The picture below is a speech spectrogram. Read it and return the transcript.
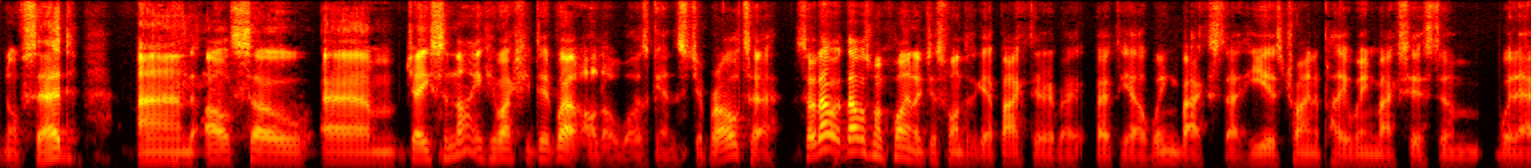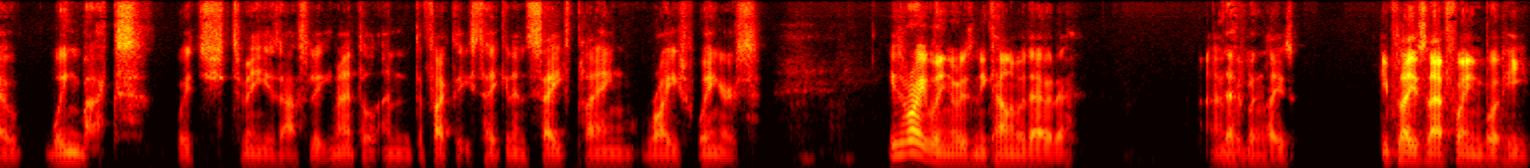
enough said and also um, Jason Knight, who actually did well, although it was against Gibraltar. So that, that was my point. I just wanted to get back there about, about the L wingbacks, that he is trying to play a wingback system without wingbacks, which to me is absolutely mental. And the fact that he's taken in safe playing right wingers. He's a right winger, isn't he, Callum O'Dowda? And he plays, he plays left wing, but he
